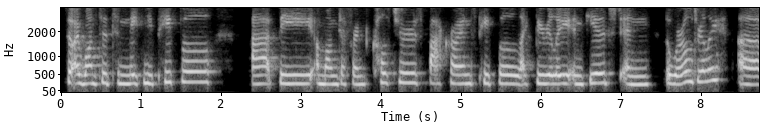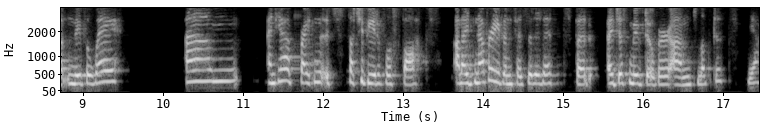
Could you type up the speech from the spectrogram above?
so I wanted to meet new people, uh, be among different cultures, backgrounds, people, like be really engaged in the world, really, uh, move away. Um, and yeah, Brighton is such a beautiful spot. And I'd never even visited it, but I just moved over and loved it. Yeah.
